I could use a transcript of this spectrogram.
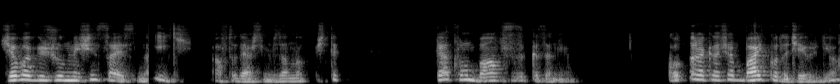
Java Virtual Machine sayesinde ilk hafta dersimizde anlatmıştık. Platform bağımsızlık kazanıyor. Kodlar arkadaşlar byte koda çevriliyor.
